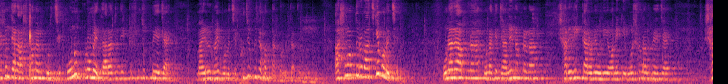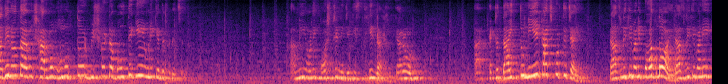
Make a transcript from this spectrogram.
এখন যারা আস্ফালন করছে কোনো ক্রমে তারা যদি একটু সুযোগ পেয়ে যায় মাইনুর ভাই বলেছে খুঁজে খুঁজে হত্যা করবে তাদের। আসম আব্দুর আজকে বলেছেন ওনারা আপনা ওনাকে জানেন আপনারা শারীরিক কারণে উনি অনেক ইমোশনাল হয়ে যায়। স্বাধীনতা এবং সার্বভৌমত্বর বিষয়টা বলতে গিয়ে উনি কেঁদে ফেলেছেন। আমি অনেক কষ্টে নিজেকে স্থির রাখি কারণ একটা দায়িত্ব নিয়ে কাজ করতে চাই রাজনীতি মানে পদ নয়, রাজনীতি মানে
